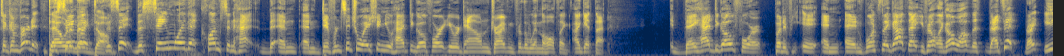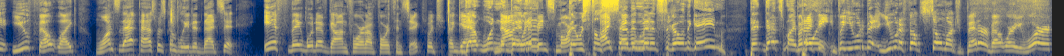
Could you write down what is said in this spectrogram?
To convert it, That would have been way, dumb. The, sa- the same way that Clemson had, and and different situation, you had to go for it. You were down, driving for the win, the whole thing. I get that. They had to go for it, but if and and once they got that, you felt like, oh well, th- that's it, right? You, you felt like once that pass was completed, that's it. If they would have gone for it on fourth and six, which again, that wouldn't not have been would have been smart. There was still I seven minutes to go in the game. That, that's my but point. I think, but you would have been, you would have felt so much better about where you were.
